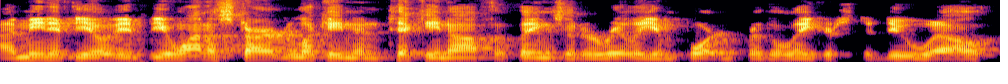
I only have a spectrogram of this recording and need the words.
I mean, if you if you want to start looking and ticking off the things that are really important for the Lakers to do well,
